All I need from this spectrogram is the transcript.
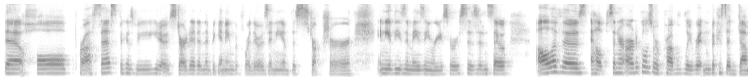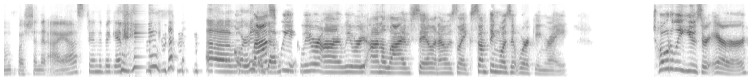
the whole process because we you know started in the beginning before there was any of the structure any of these amazing resources. And so all of those help center articles were probably written because a dumb question that i asked in the beginning um, last week we were on we were on a live sale and i was like something wasn't working right totally user error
